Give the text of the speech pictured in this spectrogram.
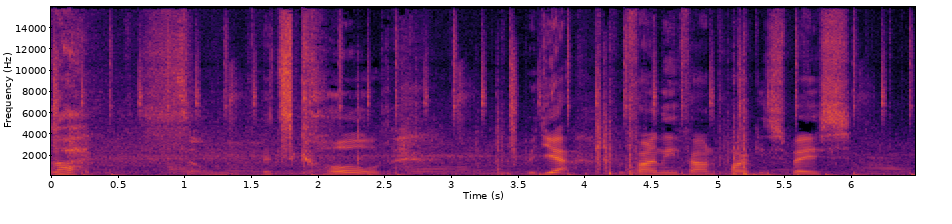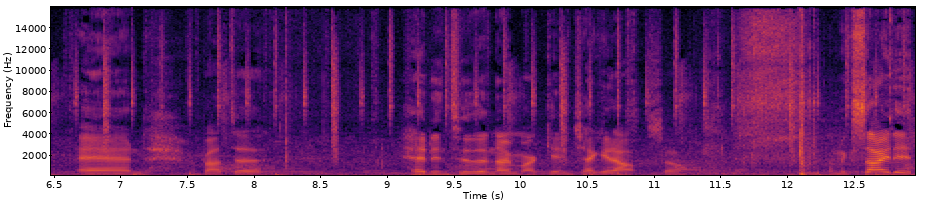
Ah, it's cold. But yeah, we finally found a parking space and we're about to head into the night market and check it out. So I'm excited.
